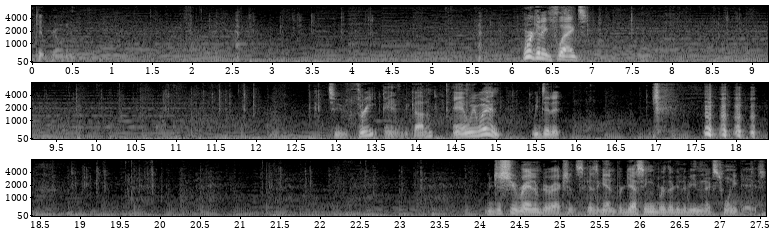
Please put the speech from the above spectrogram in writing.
Okay, we're going in. We're getting flanked. Two, three, and we got him. And we win. We did it. we just shoot random directions, because again, we're guessing where they're going to be in the next 20 days.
